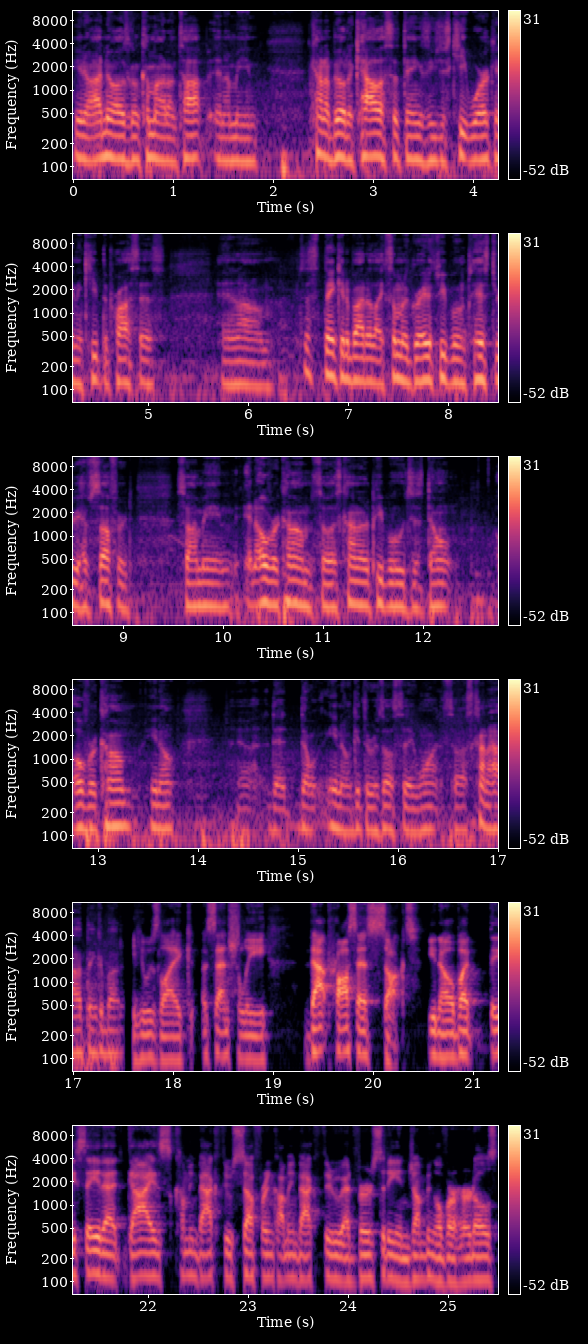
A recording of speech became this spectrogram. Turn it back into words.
you know, I knew I was going to come out on top, and I mean, kind of build a callus of things. And you just keep working and keep the process, and um, just thinking about it, like some of the greatest people in history have suffered. So I mean, and overcome. So it's kind of the people who just don't overcome. You know. Uh, that don't you know get the results they want so that's kind of how i think about it he was like essentially that process sucked, you know. But they say that guys coming back through suffering, coming back through adversity, and jumping over hurdles,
